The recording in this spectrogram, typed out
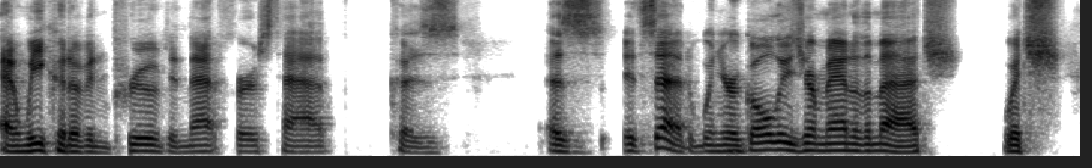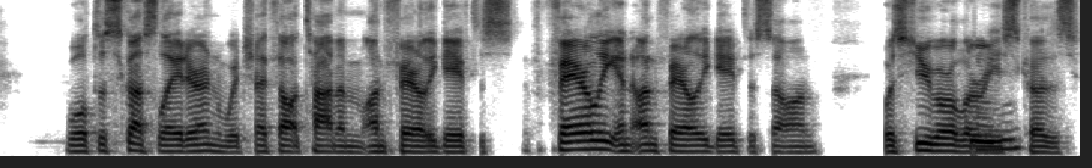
and we could have improved in that first half because, as it said, when your goalie's your man of the match, which we'll discuss later, and which I thought Tottenham unfairly gave to fairly and unfairly gave to Son, was Hugo Lloris mm-hmm. because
